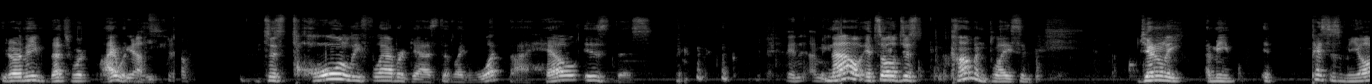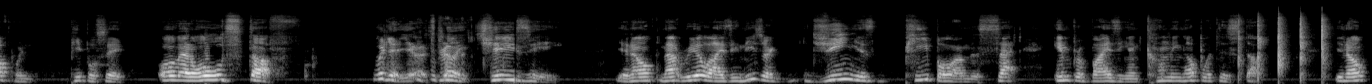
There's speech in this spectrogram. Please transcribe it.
you know what I mean. That's what I would yes. be just totally flabbergasted. Like, what the hell is this? And I mean, Now it's all just commonplace, and generally, I mean, it pisses me off when people say, "Oh, that old stuff." Look at you; it's really cheesy. You know, not realizing these are genius people on the set improvising and coming up with this stuff. You know,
